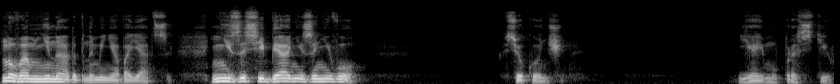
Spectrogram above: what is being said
Но вам не надо на меня бояться. Ни за себя, ни за него. Все кончено. Я ему простил.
